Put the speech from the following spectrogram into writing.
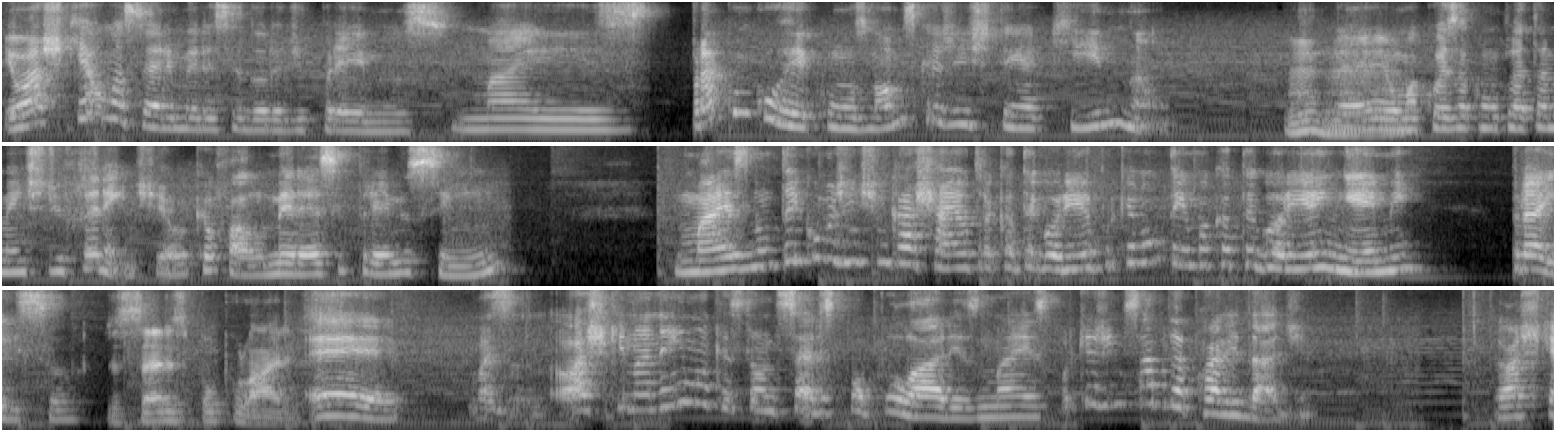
Eu acho que é uma série merecedora de prêmios, mas para concorrer com os nomes que a gente tem aqui, não. Uhum. Né? É uma coisa completamente diferente. É o que eu falo, merece prêmio sim, mas não tem como a gente encaixar em outra categoria, porque não tem uma categoria em M para isso. De séries populares. É, mas eu acho que não é nem uma questão de séries populares, mas porque a gente sabe da qualidade. Eu acho que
